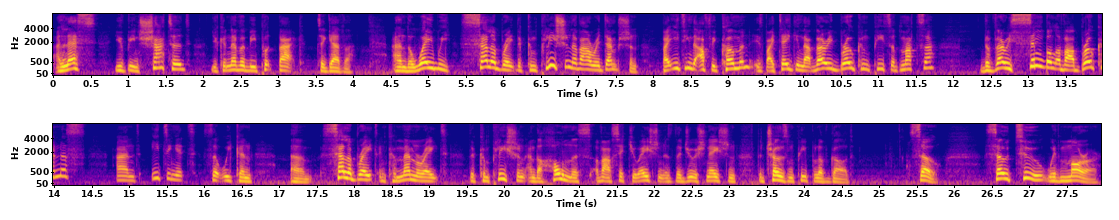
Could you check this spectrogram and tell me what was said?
Unless you've been shattered, you can never be put back together. And the way we celebrate the completion of our redemption by eating the afikomen is by taking that very broken piece of matzah, the very symbol of our brokenness, and eating it so that we can um, celebrate and commemorate the completion and the wholeness of our situation as the Jewish nation, the chosen people of God. So, so too with Moror.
